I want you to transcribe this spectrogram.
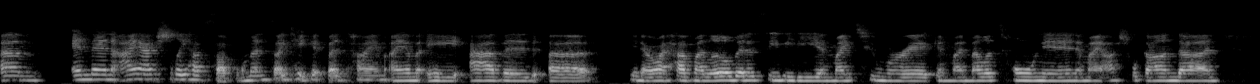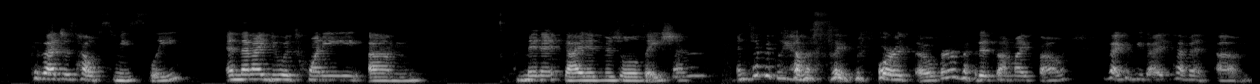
Um, and then I actually have supplements I take at bedtime. I am a avid, uh, you know, I have my little bit of CBD and my turmeric and my melatonin and my ashwagandha, and because that just helps me sleep. And then I do a 20 um, minute guided visualization. And typically I'm asleep before it's over, but it's on my phone. In fact, if you guys haven't um,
